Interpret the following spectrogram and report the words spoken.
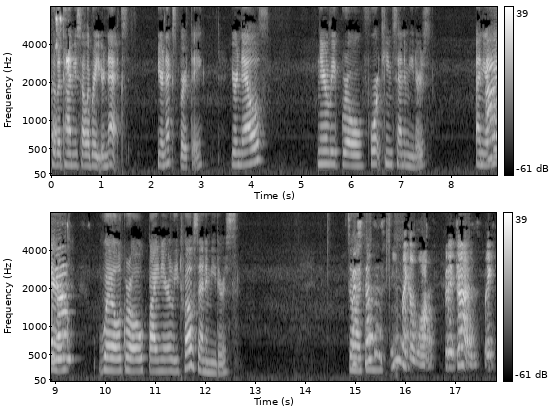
to the time you celebrate your next your next birthday, your nails nearly grow 14 centimeters, and your I hair know. will grow by nearly 12 centimeters. So I Which found doesn't seem like a lot, but it does. Like,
